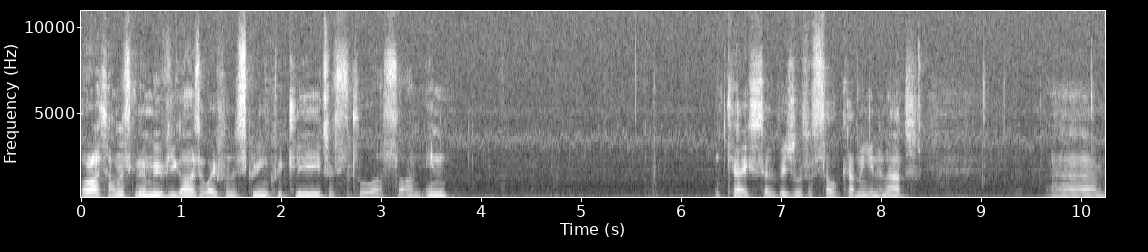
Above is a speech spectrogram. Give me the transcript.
Alright, I'm just going to move you guys away from the screen quickly just till I sign in. Okay, so visuals are still coming in and out. Um,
